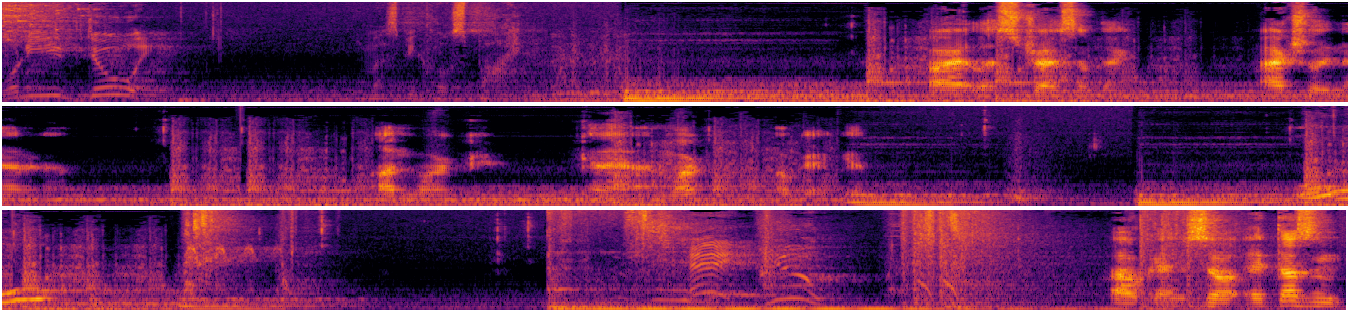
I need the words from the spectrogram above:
What are you doing? You must be close by. Alright, let's try something. Actually, no, no, no. Unmark. Can I unmark? Okay, good. Ooh! Hey, you! Okay, so it doesn't...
